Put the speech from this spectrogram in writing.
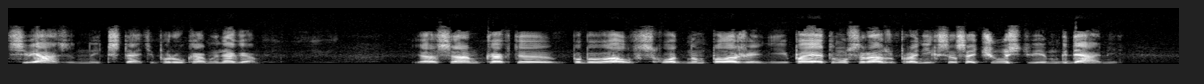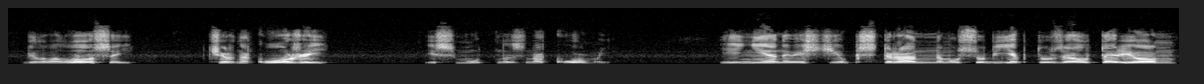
связанной, кстати, по рукам и ногам. Я сам как-то побывал в сходном положении, поэтому сразу проникся сочувствием к даме, беловолосой, чернокожей и смутно знакомой и ненавистью к странному субъекту за алтарем,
